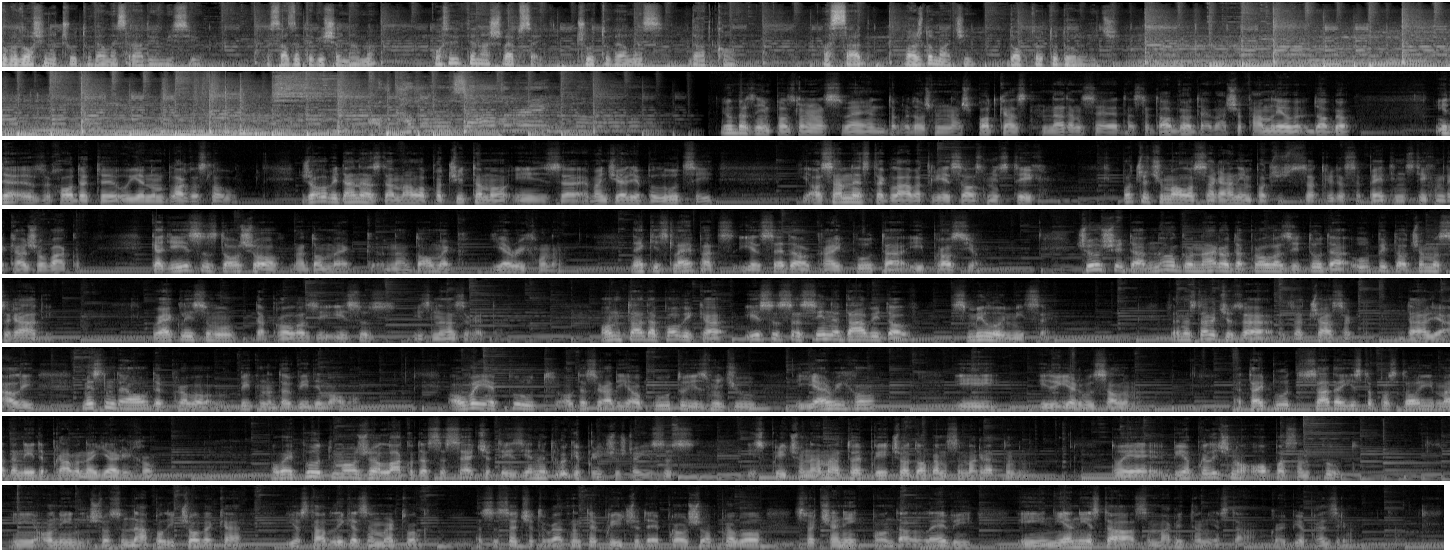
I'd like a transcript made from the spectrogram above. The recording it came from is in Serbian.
Dobrodošli na True to Wellness radio emisiju. Da saznate više o nama, posjetite naš website truetowellness.com. A sad, vaš domaćin, dr. Todorović. Ljubaznim pozdravljam sve, dobrodošli na naš podcast. Nadam se da ste dobro, da je vaša familija dobro, i da hodate u jednom blagoslovu. Želo bi danas da malo pročitamo iz e, Evanđelje po Luci, 18. glava, 38. stih. Počet ću malo sa ranim, počet ću sa 35. stihom gde da kaže ovako. Kad je Isus došao na domek, na domek Jerihona, neki slepac je sedao kraj puta i prosio. Čuši da mnogo naroda prolazi tuda, upitao čemu se radi. Rekli su mu da prolazi Isus iz Nazareta. On tada povika, Isusa, sine Davidov, smiluj mi se. Sada nastavit ću za, za časak dalje, ali mislim da je ovde prvo bitno da vidim ovo. Ovo je put, ovde se radi o putu između Jeriho i Jerusalema. A e, taj put sada isto postoji, mada ne ide pravo na Jeriho, Ovaj put može lako da se sećate iz jedne druge priče što je Isus ispričao nama, a to je priča o dobrom Samaritanu. To je bio prilično opasan put. I oni što su napali čoveka i ostavili ga za mrtvog, a se sećate vratno te priče da je prošao prvo svećenik, pa onda levi i nijen nije stao, a Samaritan je stao, koji je bio preziran.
